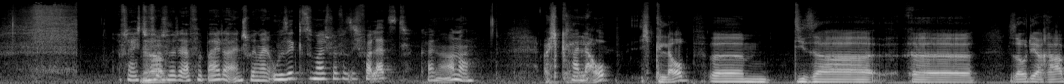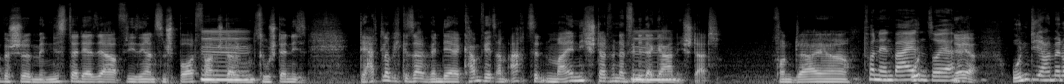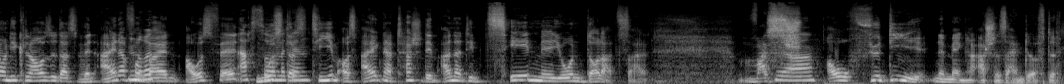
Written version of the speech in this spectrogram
Vielleicht Ja. würde er für beide einspringen, wenn Usyk zum Beispiel für sich verletzt. Keine Ahnung. Ich glaube, ich glaube, ähm, dieser äh, saudi-arabische Minister, der sehr auf diese ganzen. Sportveranstaltungen zuständig ist, der hat, glaube ich, gesagt, wenn der Kampf jetzt am 18. Mai nicht stattfindet, dann findet er gar nicht statt. Von daher. Von den beiden Und, so, ja. ja, ja. Und die haben ja noch die Klausel, dass wenn einer Ein von Rück- beiden ausfällt, so, muss das Team aus eigener Tasche dem anderen Team 10 Millionen Dollar zahlen. Was Ja. auch für die eine Menge Asche sein dürfte.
